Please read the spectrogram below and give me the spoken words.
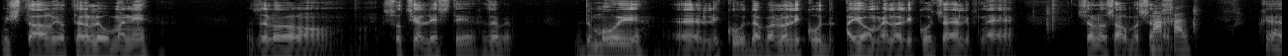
משטר יותר לאומני, זה לא סוציאליסטי, זה דמוי אה, ליכוד, אבל לא ליכוד היום, אלא ליכוד שהיה לפני שלוש-ארבע שנים. מחל. כן.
